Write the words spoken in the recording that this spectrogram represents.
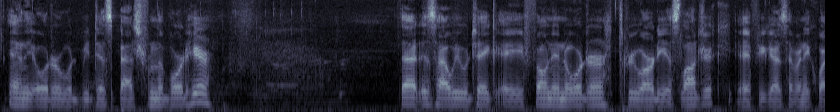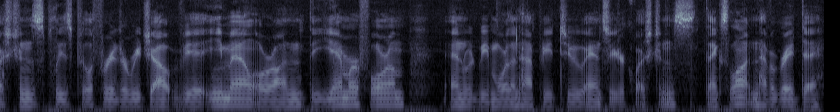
And the order would be dispatched from the board here. That is how we would take a phone-in order through RDS Logic. If you guys have any questions, please feel free to reach out via email or on the Yammer forum, and we'd be more than happy to answer your questions. Thanks a lot, and have a great day.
